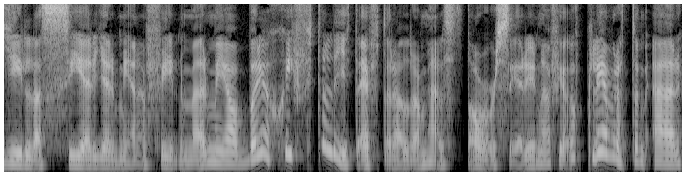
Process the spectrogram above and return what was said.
gilla serier mer än filmer men jag börjar skifta lite efter alla de här Star Wars-serierna för jag upplever att de är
